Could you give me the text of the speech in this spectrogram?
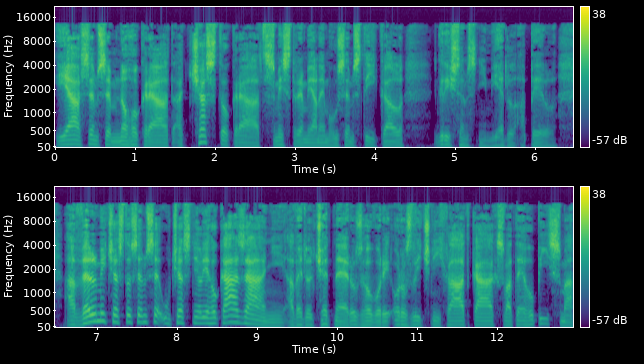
Já jsem se mnohokrát a častokrát s mistrem Janem Husem stýkal, když jsem s ním jedl a pil. A velmi často jsem se účastnil jeho kázání a vedl četné rozhovory o rozličných látkách svatého písma.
